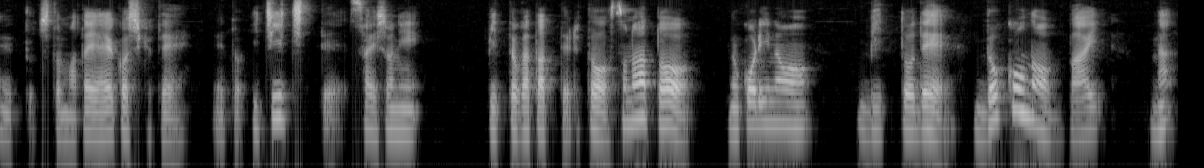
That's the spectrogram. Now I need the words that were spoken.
えっと、ちょっとまたややこしくて、えっと、11って最初にビットが立ってると、その後、残りのビットで、どこの倍、な、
